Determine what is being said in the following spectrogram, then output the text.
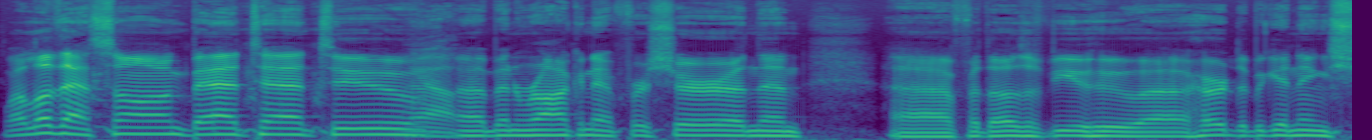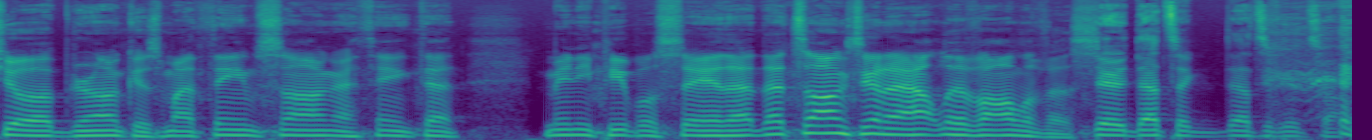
Well, I love that song, "Bad Tattoo." I've been rocking it for sure. And then, uh, for those of you who uh, heard the beginning, "Show Up Drunk" is my theme song. I think that many people say that that song's going to outlive all of us. Dude, that's a that's a good song.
